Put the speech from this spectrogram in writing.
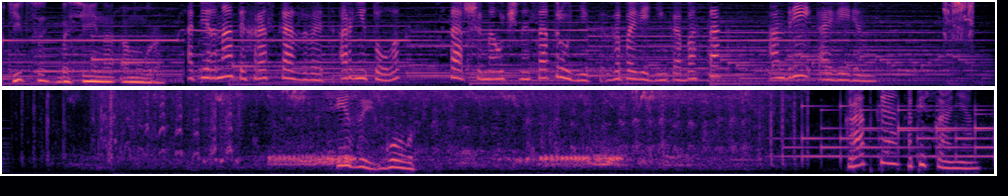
Птицы бассейна Амура. О пернатых рассказывает орнитолог, старший научный сотрудник заповедника Бастак Андрей Аверин. Сизый голубь. Краткое описание.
